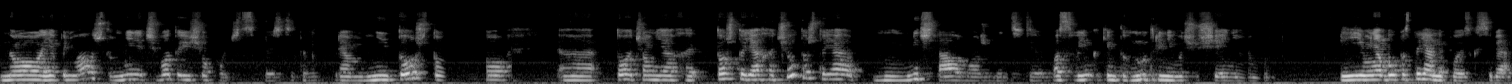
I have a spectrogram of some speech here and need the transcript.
но я понимала, что мне чего-то еще хочется. То есть это вот прям не то, что Э, то, о чем я, то, что я хочу, то, что я мечтала, может быть, по своим каким-то внутренним ощущениям. И у меня был постоянный поиск себя.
